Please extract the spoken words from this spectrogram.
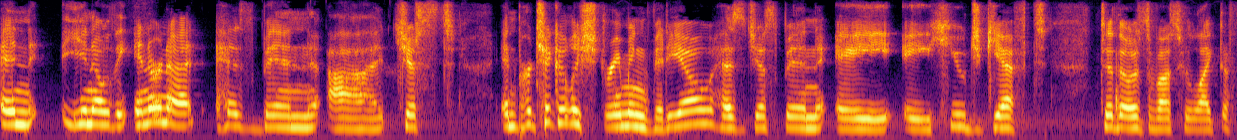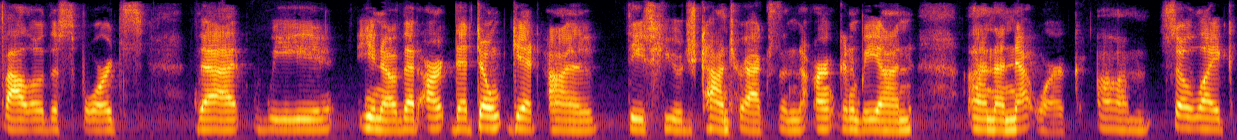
and you know the internet has been uh, just and particularly streaming video has just been a, a huge gift to those of us who like to follow the sports that we you know that aren't that don't get uh, these huge contracts and aren't going to be on on a network. Um, so like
